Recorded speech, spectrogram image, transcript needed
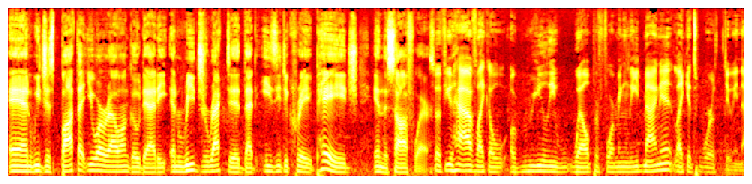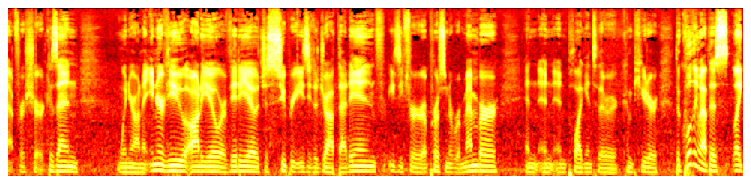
and we just bought that URL on GoDaddy and redirected that easy to create page in the software. So if you have like a, a really well performing lead magnet, like it's worth doing that for sure. Because then when you're on an interview, audio or video, it's just super easy to drop that in, for, easy for a person to remember and, and, and plug into their computer. The cool thing about this, like,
